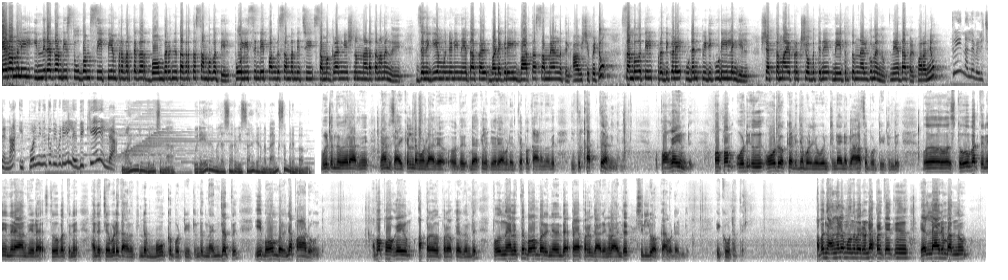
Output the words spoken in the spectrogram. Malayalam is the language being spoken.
ഏറാമലയിൽ ഇന്ദിരാഗാന്ധി സ്തൂപം സി പി എം പ്രവർത്തകർ ബോംബെറിഞ്ഞ് തകർത്ത സംഭവത്തിൽ പോലീസിന്റെ പങ്ക് സംബന്ധിച്ച് സമഗ്രാന്വേഷണം നടത്തണമെന്ന് ജനകീയ മുന്നണി നേതാക്കൾ വടകരയിൽ വാർത്താ സമ്മേളനത്തിൽ ആവശ്യപ്പെട്ടു. സംഭവത്തിൽ പ്രതികളെ ഉടൻ പിടികൂടിയില്ലെങ്കിൽ ശക്തമായ പ്രക്ഷോഭത്തിന് നേതൃത്വം നൽകുമെന്നും നേതാക്കൾ പറഞ്ഞു. ഇത്രയും നല്ല വെളിച്ചെണ്ണ ഇപ്പോൾ നിങ്ങൾക്ക് വിപണിയിൽ ലഭിക്കുകയില്ല മയൂരം ഒരു ഏറെമല സർവീസ് സഹകരണ ബാങ്ക് സംരംഭം. വീട്ടിൽ നിന്ന് വേറെ അറിഞ്ഞ് ഞാൻ സൈക്കിളിന്റെ മുകളിൽ ഇത് ബാക്കിൽ കയറി അവിടെ എത്തിയപ്പോൾ കാണുന്നത് ഇത് കത്തുകയാണ് ഇങ്ങനെ. പുകയുണ്ട്. ഒപ്പം ഓടി ഓടുമൊക്കെ ഇടിഞ്ഞ പൊളിഞ്ഞ് വീണിട്ടുണ്ട്. അതിന്റെ ഗ്ലാസ് പൊട്ടിയിട്ടുണ്ട്. സ്തൂപത്തിന് ഇന്ദിരാഗാന്ധിയുടെ സ്തൂപത്തിന് അതിന്റെ ചെവിടി തകർന്നിട്ടുണ്ട്. മൂക്ക് പൊട്ടിയിട്ടുണ്ട്. നെഞ്ചത്ത് ഈ ബോംബെറിഞ്ഞ പാടുമുണ്ട്. അപ്പോൾ പുകയും അപ്പുറവും ഇപ്പുറമൊക്കെ ഇതുണ്ട്. നിലത്ത് ബോംബെറിഞ്ഞതിന്റെ പേപ്പറും കാര്യങ്ങളും അതിന്റെ ചില്ലും ഒക്കെ അവിടെ ഉണ്ട്. ഈ കൂട്ടത്തിൽ അപ്പം ഞങ്ങൾ മൂന്ന് പേരുണ്ട്. അപ്പോഴത്തേക്ക് എല്ലാവരും വന്നു.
